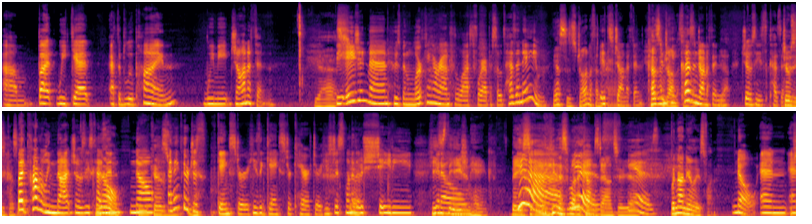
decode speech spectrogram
Um, but we get at the Blue Pine, we meet Jonathan. Yes. The Asian man who's been lurking around for the last four episodes has a name. yes, it's Jonathan. It's apparently. Jonathan. Cousin And he- Jonathan. cousin Jonathan. Yeah. Josie's cousin. Josie's cousin. But probably not Josie's cousin. No, No. because- I think they're just gangster. He's a gangster character. He's just one of those shady. He's you know, the Asian Hank. Basically, Yeah, is what it comes down to. He Yeah. is. But not nearly as fun. No, and and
